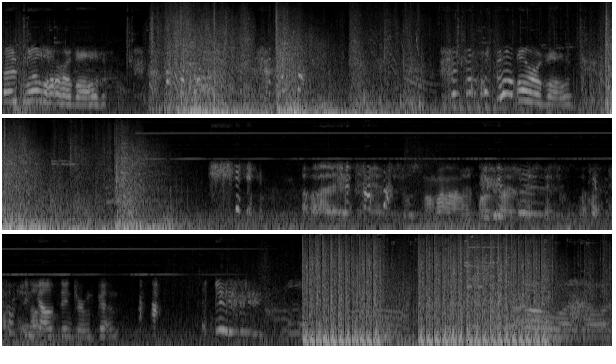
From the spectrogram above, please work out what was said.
That's well horrible. horrible. Ah bah, c'est normal, hein, Fucking Down syndrome gun. oh my god.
